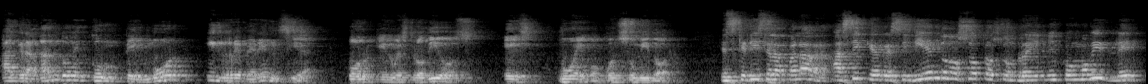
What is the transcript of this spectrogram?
agradándole con temor y reverencia, porque nuestro Dios es fuego consumidor. Es que dice la palabra, así que recibiendo nosotros un reino inconmovible,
